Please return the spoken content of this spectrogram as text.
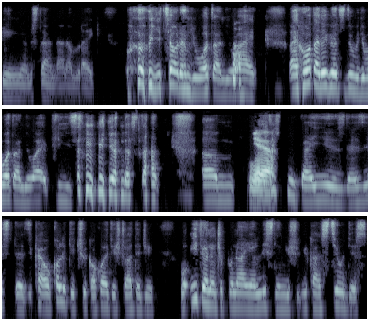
paying. You understand? And I'm like, you tell them the what and the why. Like, what are they going to do with the what and the why? Please, you understand? Um, yeah, this trick I use. There's this. There's. I'll call it a trick. I'll call it a strategy. But if you're an entrepreneur and you're listening, you should you can steal this.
